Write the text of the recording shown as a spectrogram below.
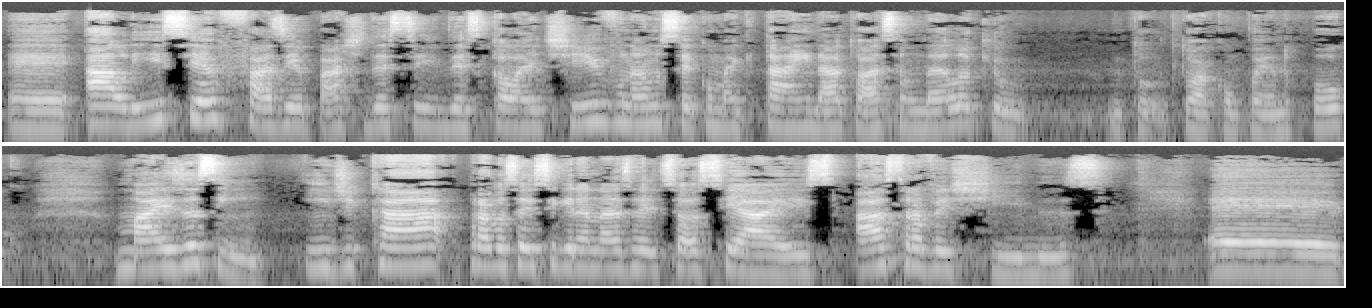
É, a Alicia fazia parte desse, desse coletivo, né? Não sei como é que tá ainda a atuação dela, que eu tô, tô acompanhando pouco. Mas, assim, indicar para vocês seguirem nas redes sociais as travestidas. É,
